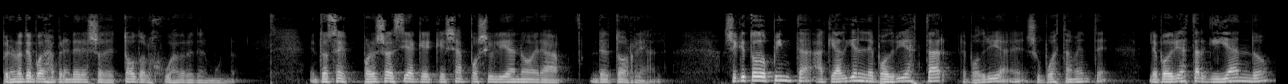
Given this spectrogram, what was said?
Pero no te puedes aprender eso de todos los jugadores del mundo. Entonces, por eso decía que, esa posibilidad no era del todo real. Así que todo pinta a que alguien le podría estar, le podría, eh, supuestamente, le podría estar guiando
